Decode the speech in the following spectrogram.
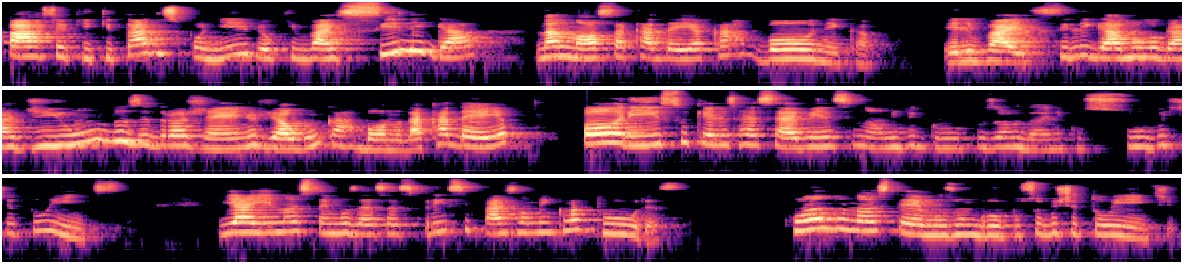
parte aqui que está disponível que vai se ligar na nossa cadeia carbônica. Ele vai se ligar no lugar de um dos hidrogênios de algum carbono da cadeia, por isso que eles recebem esse nome de grupos orgânicos substituintes. E aí nós temos essas principais nomenclaturas. Quando nós temos um grupo substituinte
